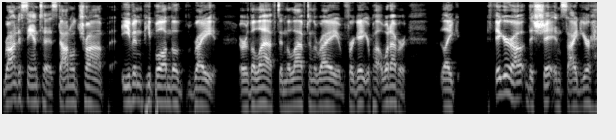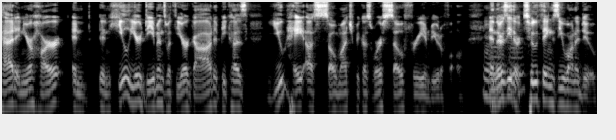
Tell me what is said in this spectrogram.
ron desantis donald trump even people on the right or the left and the left and the right forget your pol- whatever like figure out the shit inside your head and your heart and and heal your demons with your god because you hate us so much because we're so free and beautiful and there's either Mhm. two things you want to do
